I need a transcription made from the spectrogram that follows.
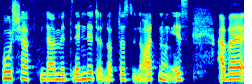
Botschaften damit sendet und ob das in Ordnung ist. Aber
